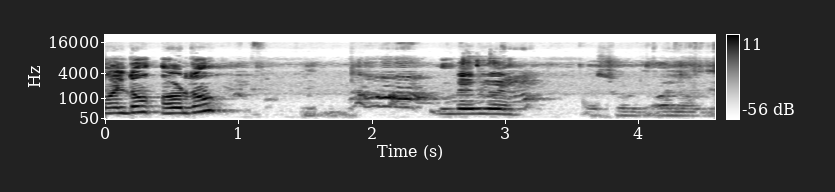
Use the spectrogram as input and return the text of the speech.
ऑयल दो और दो बेबी ऑयल ऑयल और दो।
